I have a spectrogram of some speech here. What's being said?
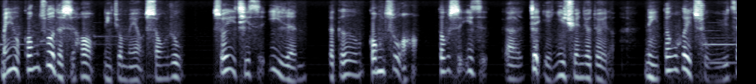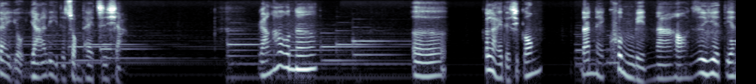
没有工作的时候，你就没有收入。所以其实艺人的工工作哈，都是一直呃，这演艺圈就对了，你都会处于在有压力的状态之下。然后呢，呃，过来的是讲，咱的困眠呐，哈，日夜颠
